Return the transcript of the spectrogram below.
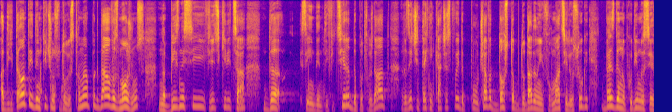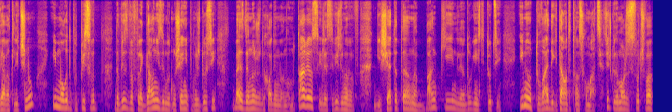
А дигиталната идентичност от друга страна пък дава възможност на бизнеси и физически лица да се идентифицират, да потвърждават различни техни качества и да получават достъп до дадена информация или услуги, без да е необходимо да се явяват лично и могат да подписват, да влизат в легални взаимоотношения помежду си, без да е нужно да ходим в нотариус или да се виждаме в гишетата на банки или на други институции. Именно това е дигиталната трансформация. Всичко да може да се случва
